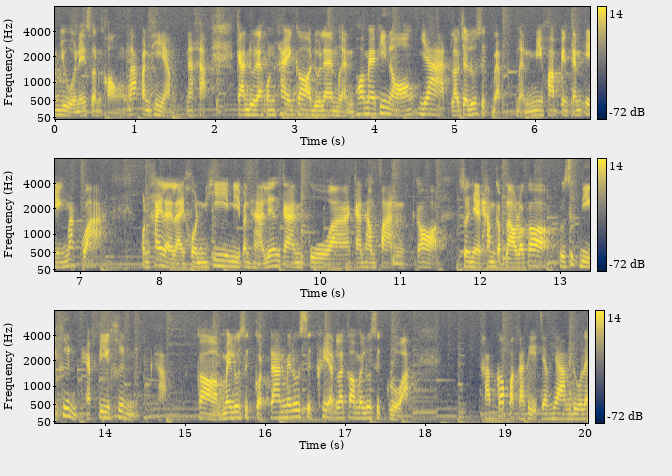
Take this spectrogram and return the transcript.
ำอยู่ในส่วนของรากฟันเทียมนะครับการดูแลคนไข้ก็ดูแลเหมือนพ่อแม่พี่น้องญาติเราจะรู้สึกแบบเหมือนมีความเป็นกันเองมากกว่า คนไข้หลาย ๆ คนที่มีปัญหาเรื่องการกลัวการทำฟัน ก็ส่วนใหญ่ทำกับเราแล้วก็รู้สึกดีขึ้นแฮปปี้ขึ้นครับก็ไม่รู้สึกกดดันไม่รู้สึกเครียดแล้วก็ไม่รู้สึกกลัว ครับก็ปกติจะพยายามดูแล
